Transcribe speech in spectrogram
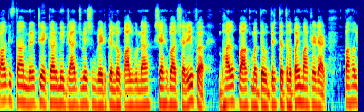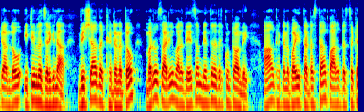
Pakistan military academy graduation వేడుకల్లో పాల్గొన్న షెహబాజ్ షరీఫ్ భారత్ పాక్ మధ్య ఉద్రిక్తతలపై మాట్లాడారు. పహల్గాంలో ఇటీవల జరిగిన విషాద ఘటనతో మరోసారి మన దేశం నిందలు ఎదుర్కొంటోంది ఆ ఘటనపై తటస్థ పారదర్శక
